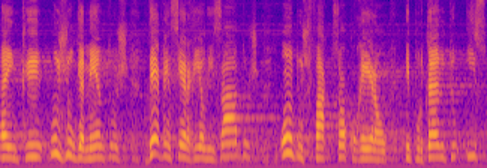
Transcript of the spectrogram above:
em que os julgamentos devem ser realizados onde os factos ocorreram. E, portanto, isso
